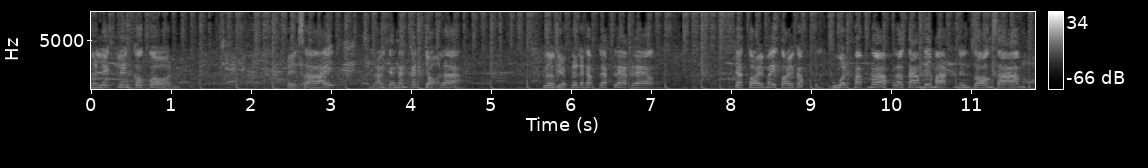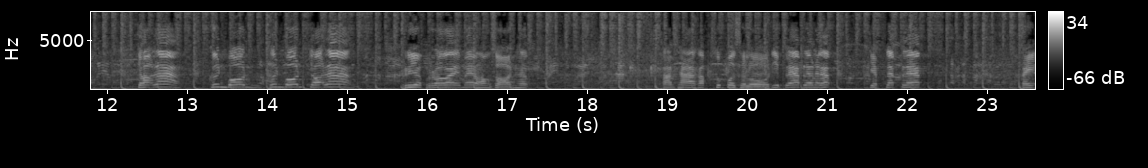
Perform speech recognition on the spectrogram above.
มันเล็กเล่นเขาก่อนเตะซ้าย หลังจากนั้นก็เจาะล่าง เริ่มเจ็บแล้วนะครับแลบแลบแล้ว จะต่อยไม่ต่อยครับหวนพับนอกแล้วตามด้วยหมัด1 2 3 เจาะล่างขึ้นบน ขึ้นบนเจาะล่าง เรียบร้อยแม่ห้องสอนครับภาพช้าครับซุปเปอร์สโลว์ที่แปลบแล้วนะครับ เจ็บแปลบแปลบเตะ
